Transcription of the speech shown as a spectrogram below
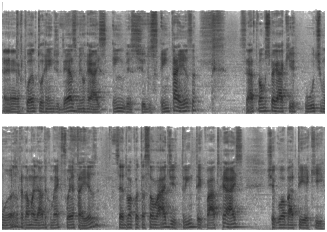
é, quanto rende 10 mil reais investidos em Taesa, certo? Vamos pegar aqui o último ano para dar uma olhada como é que foi a Taesa. Saiu de uma cotação lá de 34 reais, chegou a bater aqui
